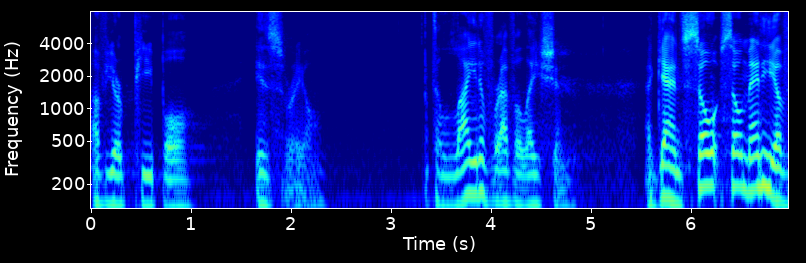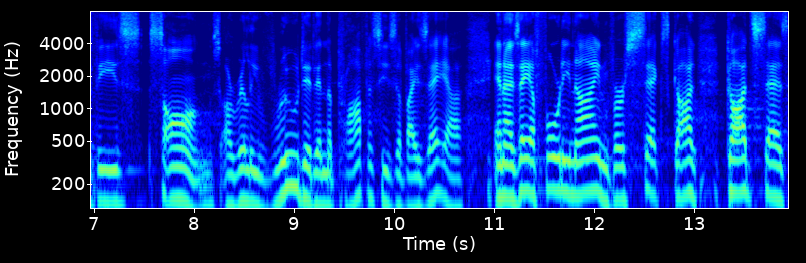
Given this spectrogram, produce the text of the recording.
of your people, Israel. It's a light of revelation. Again, so, so many of these songs are really rooted in the prophecies of Isaiah. In Isaiah 49, verse 6, God, God says,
